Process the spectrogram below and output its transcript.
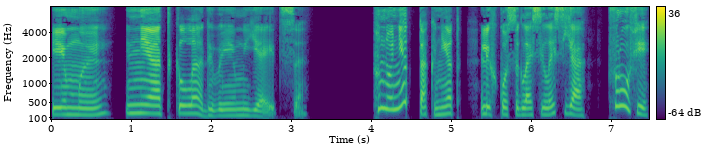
и мы не откладываем яйца». «Ну нет так нет», — легко согласилась я. «Фруфи,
